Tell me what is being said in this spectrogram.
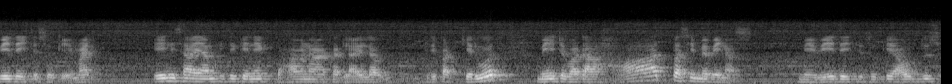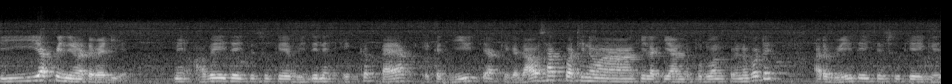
වේදිත සුඛේමයි. ඒ නිසා යම් කිසි කෙනෙක් භාවනා කරලා ඉල ඉදිරිපත් කෙරුවොත් මේට වඩා හාත්පසින්ම වෙනස්. මේ වේදිත සුඛේ අවුරුදු 100ක් විඳිනවට වැඩිය. මේ අවේදිත සුඛයේ විඳින එක පැයක් එක ජීවිතයක් එක දවසක් වටිනවා කියලා කියන්න පුළුවන් වෙනකොට අර වේදිත සුඛයේ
